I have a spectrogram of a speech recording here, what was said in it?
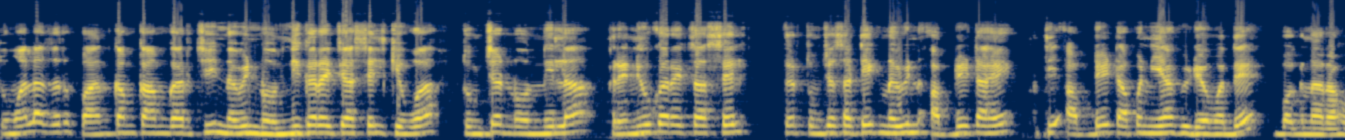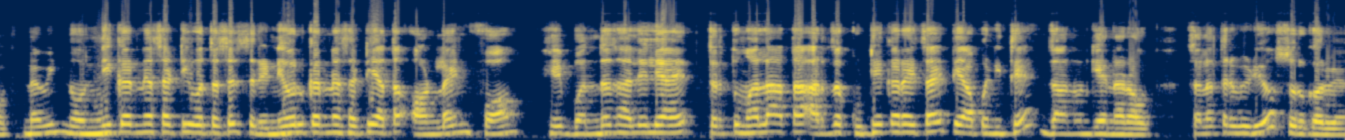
तुम्हाला जर बांधकाम कामगारची नवीन नोंदणी करायची असेल किंवा तुमच्या नोंदणीला रिन्यू करायचं असेल तर तुमच्यासाठी एक नवीन अपडेट आहे. ती अपडेट आपण या व्हिडिओमध्ये बघणार आहोत. नवीन नोंदणी करण्यासाठी व तसेच रिन्युअल करण्यासाठी आता ऑनलाईन फॉर्म हे बंद झालेले आहेत. तर तुम्हाला आता अर्ज कुठे करायचा आहे ते आपण इथे जाणून घेणार आहोत. चला तर व्हिडिओ सुरू करूया.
